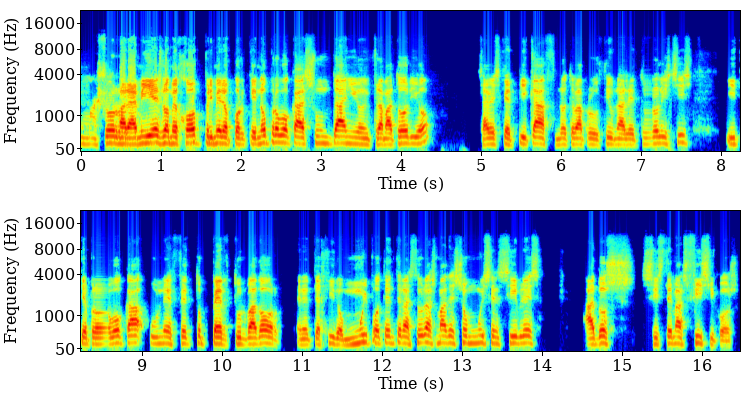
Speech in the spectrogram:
mayor... Para mí es lo mejor, primero, porque no provocas un daño inflamatorio, sabes que el PICAF no te va a producir una electrólisis y te provoca un efecto perturbador en el tejido muy potente. Las células madres son muy sensibles a dos sistemas físicos,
